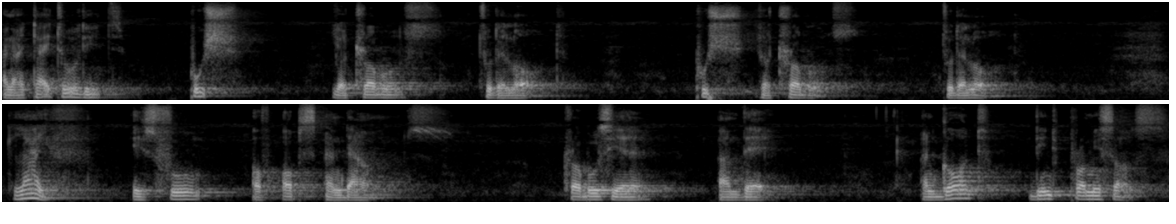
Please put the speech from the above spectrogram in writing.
And I titled it, Push Your Troubles to the Lord. Push your troubles to the Lord. Life is full of ups and downs, troubles here and there. And God didn't promise us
